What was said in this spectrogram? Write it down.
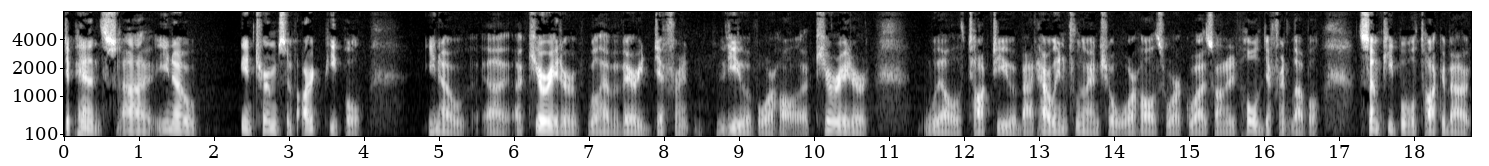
Depends. Uh, you know, in terms of art people, you know, uh, a curator will have a very different view of Warhol. A curator will talk to you about how influential Warhol's work was on a whole different level. Some people will talk about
